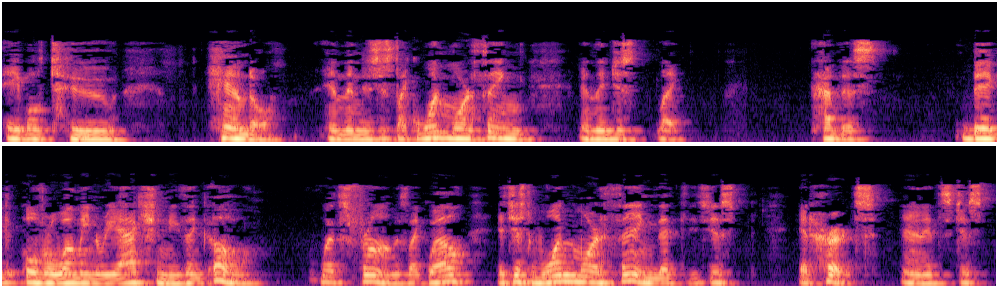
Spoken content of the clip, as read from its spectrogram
able to handle. And then there's just like one more thing and then just like have this big overwhelming reaction. You think, oh, what's wrong? It's like, well, it's just one more thing that just, it hurts and it's just,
